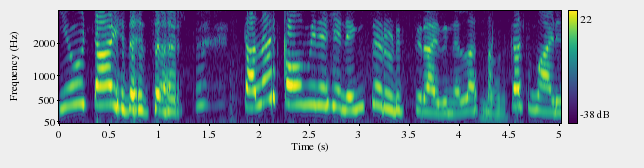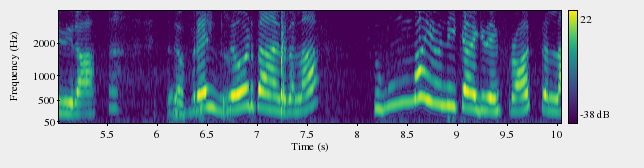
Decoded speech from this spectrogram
ಕ್ಯೂಟ್ ಆಗಿದೆ ಸರ್. ಕಲರ್ ಕಾಂಬಿನೇಷನ್ ಹೆಂಗ್ ಸರ್ ಹುಡುಕ್ತೀರಾ ಇದನ್ನೆಲ್ಲ ಸಖತ್ ಮಾಡಿದೀರಾ? ಫ್ರೆಂಡ್ಸ್ ನೋಡ್ತಾ ಇದ್ರಲ್ಲ ತುಂಬಾ ಯೂನಿಕ್ ಆಗಿದೆ ಫ್ರಾಕ್ಸ್ ಎಲ್ಲ.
